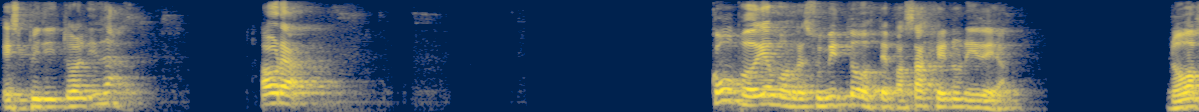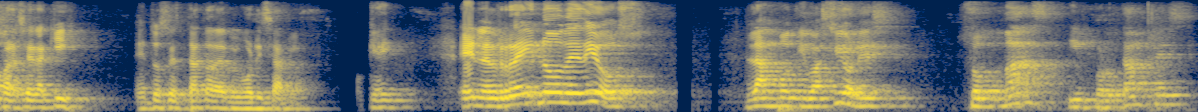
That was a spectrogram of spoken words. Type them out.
espiritualidad. Ahora, ¿cómo podríamos resumir todo este pasaje en una idea? No va a aparecer aquí. Entonces trata de memorizarla. ¿Ok? En el reino de Dios, las motivaciones son más importantes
